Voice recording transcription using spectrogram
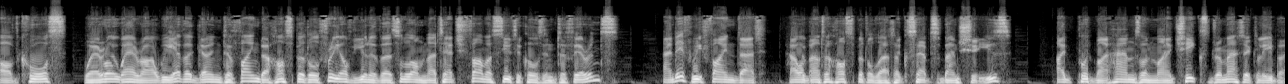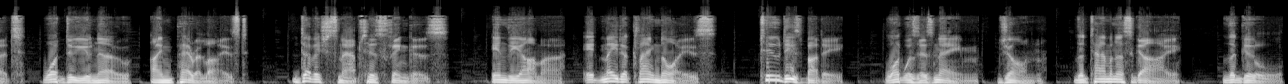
Of course, where oh where are we ever going to find a hospital free of Universal Omnitech Pharmaceuticals interference? And if we find that, how about a hospital that accepts banshees? I'd put my hands on my cheeks dramatically but, what do you know, I'm paralyzed. Dervish snapped his fingers. In the armor, it made a clang noise. 2D's buddy. What was his name? John. The Tamanous guy. The ghoul.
